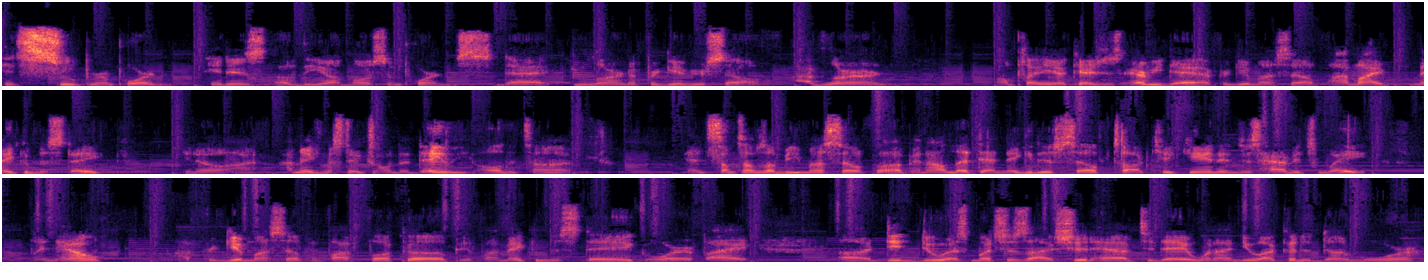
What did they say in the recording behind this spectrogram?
it's super important. It is of the utmost importance that you learn to forgive yourself. I've learned on plenty of occasions every day I forgive myself. I might make a mistake. You know, I, I make mistakes on the daily, all the time. And sometimes I beat myself up and I let that negative self talk kick in and just have its way. But now I forgive myself if I fuck up, if I make a mistake, or if I uh, didn't do as much as I should have today when I knew I could have done more.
